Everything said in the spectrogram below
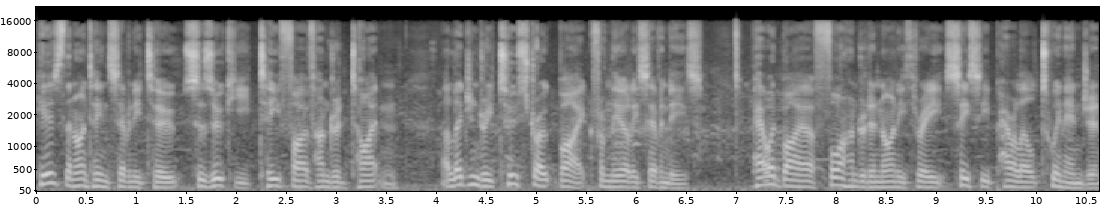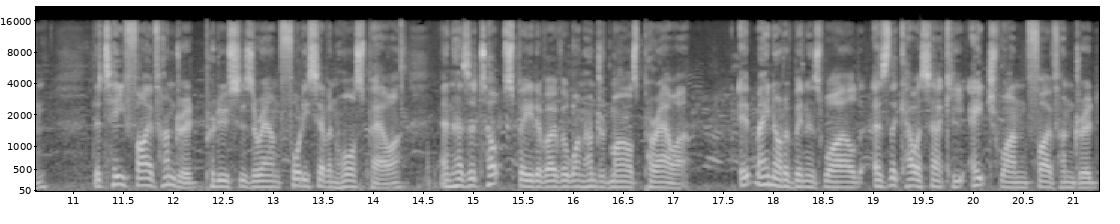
Here's the 1972 Suzuki T500 Titan, a legendary two-stroke bike from the early 70s. Powered by a 493cc parallel twin engine, the T500 produces around 47 horsepower and has a top speed of over 100 miles per hour. It may not have been as wild as the Kawasaki H1 500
